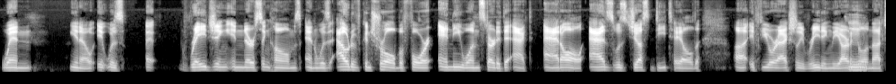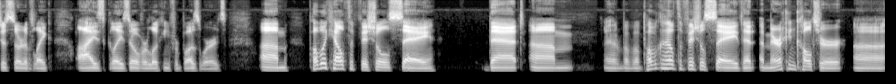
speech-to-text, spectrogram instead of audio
when, you know, it was uh, raging in nursing homes and was out of control before anyone started to act at all, as was just detailed. Uh, if you were actually reading the article Mhm. and not just sort of like eyes glazed over looking for buzzwords, um, public health officials say that um, uh, public health officials say that American culture uh,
